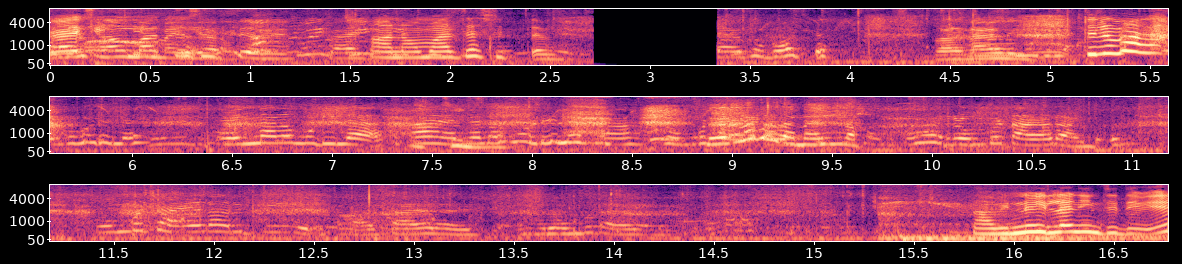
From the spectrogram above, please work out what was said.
ಗೈಸ್ ನಾವು ಮತ್ತೆ ಸಿಗ್ತೇವೆ ಹಾ ನಾವು ಮತ್ತೆ ಸಿಗ್ತೇವೆ ತಿರುಮಲ ரொம்ப டயர்ட் ஆகும் ரொம்ப டயர்டா இருக்கு டயர்ட் ஆயிடுச்சு ரொம்ப டயர்ட் ನಾವು ಇನ್ನೂ ಇಲ್ಲೇ ನಿಂತಿದ್ದೀವಿ.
